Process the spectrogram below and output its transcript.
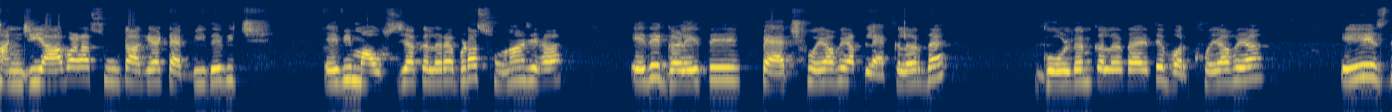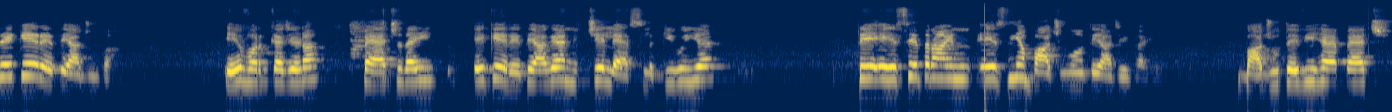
ਹਾਂਜੀ ਆਹ ਵਾਲਾ ਸੂਟ ਆ ਗਿਆ ਟੈਬੀ ਦੇ ਵਿੱਚ ਇਹ ਵੀ ਮਾਊਸ ਜਿਹਾ ਕਲਰ ਹੈ ਬੜਾ ਸੋਹਣਾ ਜਿਹਾ ਇਹਦੇ ਗਲੇ ਤੇ ਪੈਚ ਹੋਇਆ ਹੋਇਆ ਬਲੈਕ ਕਲਰ ਦਾ 골ਡਨ ਕਲਰ ਦਾ ਇਹ ਤੇ ਵਰਕ ਹੋਇਆ ਹੋਇਆ ਇਹ ਇਸ ਦੇ ਘੇਰੇ ਤੇ ਆ ਜਾਊਗਾ ਇਹ ਵਰਕ ਹੈ ਜਿਹੜਾ ਪੈਚ ਦਾ ਹੀ ਇਹ ਘੇਰੇ ਤੇ ਆ ਗਿਆ, ਨੀਚੇ ਲੈਸ ਲੱਗੀ ਹੋਈ ਹੈ। ਤੇ ਇਸੇ ਤਰ੍ਹਾਂ ਇਨ- ਇਸ ਦੀਆਂ ਬਾਜੂਆਂ ਤੇ ਆ ਜਾਏਗਾ ਇਹ। ਬਾਜੂ ਤੇ ਵੀ ਹੈ ਪੈਚ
